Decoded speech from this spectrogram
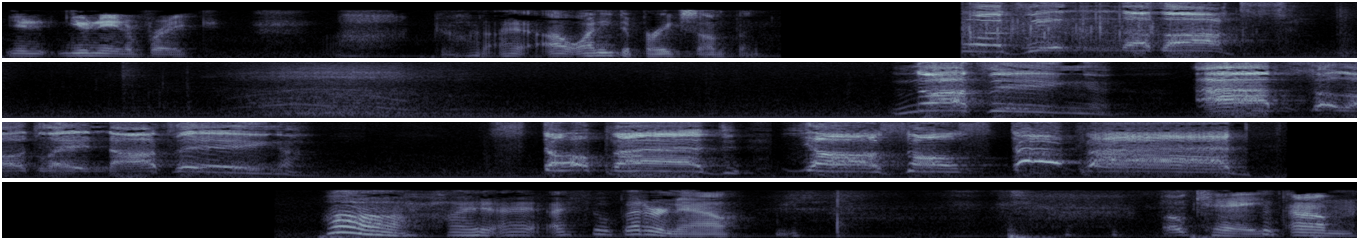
You you need a break. Oh, God, I, I I need to break something. What's in the box? Nothing! Absolutely nothing! Stupid! You're so stupid! Oh, I, I, I feel better now. Okay, um,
